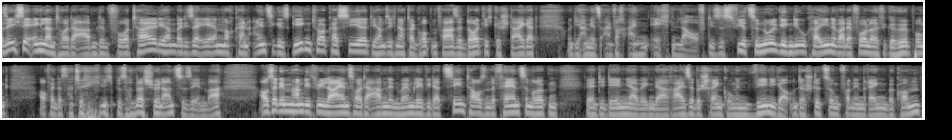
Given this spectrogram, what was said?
Also ich sehe England heute Abend im Vorteil. Die haben bei dieser EM noch kein einziges Gegentor kassiert. Die haben sich nach der Gruppenphase deutlich gesteigert und die haben jetzt einfach einen echten Lauf. Dieses 4 zu 0 gegen die Ukraine war der vorläufige Höhepunkt, auch wenn das natürlich nicht besonders schön anzusehen war. Außerdem haben die Three Lions heute Abend in Wembley wieder zehntausende Fans im Rücken, während die Dänen ja wegen der Reisebeschränkungen weniger Unterstützung von den Rängen bekommen.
